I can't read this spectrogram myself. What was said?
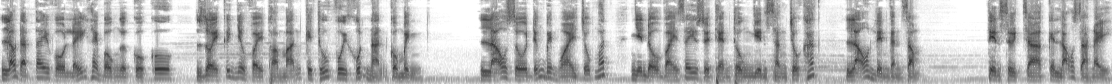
Lão đặt tay vồ lấy hai bầu ngực của cô, Rồi cứ như vậy thỏa mãn cái thú vui khốn nạn của mình. Lão rồi đứng bên ngoài chỗ mắt, Nhìn độ vài giây rồi thèn thùng nhìn sang chỗ khác. Lão liền gần giọng tiền sư cha, cái lão già này,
